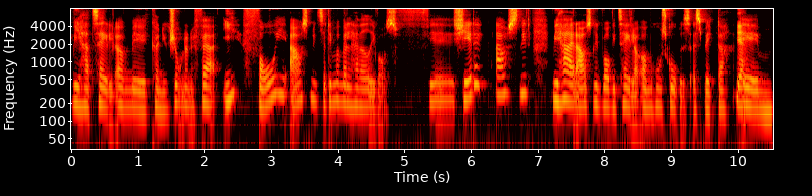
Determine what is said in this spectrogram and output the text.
Vi har talt om øh, konjunktionerne før i forrige afsnit, så det må vel have været i vores 6. afsnit. Vi har et afsnit, hvor vi taler om horoskopets aspekter. Ja. Øhm,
